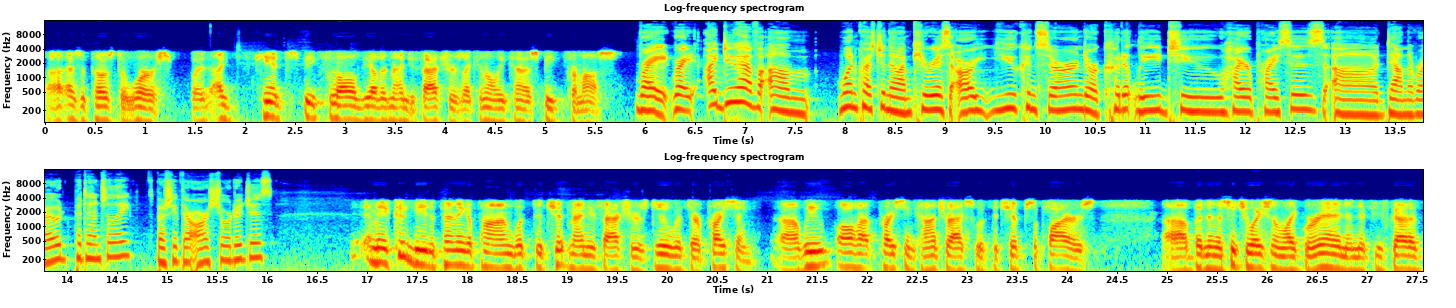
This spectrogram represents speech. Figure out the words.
uh, as opposed to worse. But I can't speak for all of the other manufacturers. I can only kind of speak from us. Right, right. I do have um, one question though. I'm curious: Are you concerned, or could it lead to higher prices uh, down the road potentially, especially if there are shortages? I mean, it could be depending upon what the chip manufacturers do with their pricing. Uh, we all have pricing contracts with the chip suppliers, uh, but in a situation like we're in, and if you've got to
